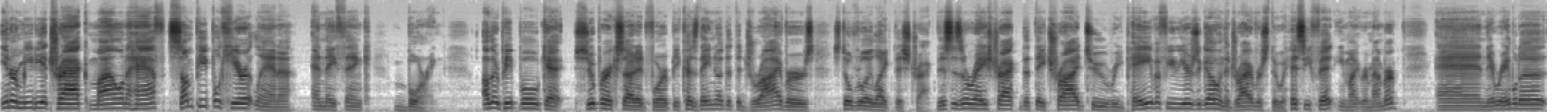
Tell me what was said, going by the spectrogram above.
intermediate track, mile and a half. Some people hear Atlanta and they think boring. Other people get super excited for it because they know that the drivers still really like this track. This is a racetrack that they tried to repave a few years ago, and the drivers threw a hissy fit, you might remember. And they were able to,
